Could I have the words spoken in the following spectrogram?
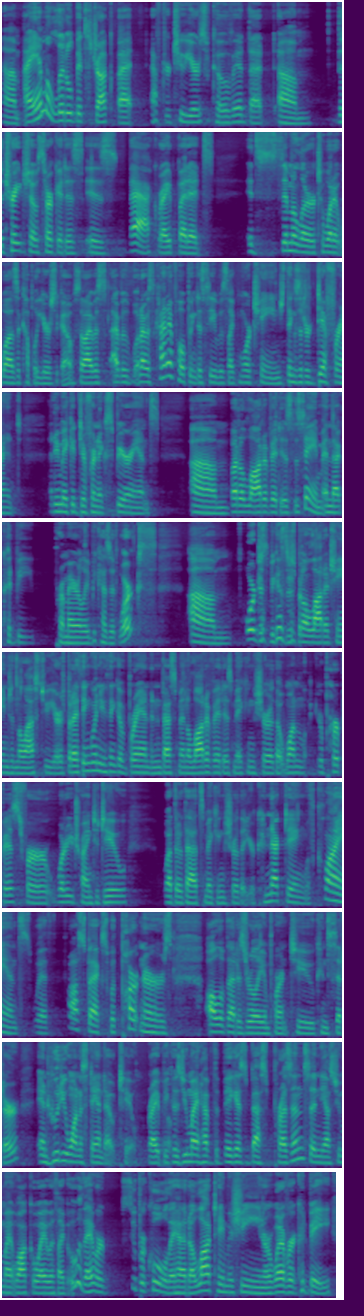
Um, I am a little bit struck, but after two years of COVID, that um, the trade show circuit is is back, right? But it's it's similar to what it was a couple years ago. So I was I was what I was kind of hoping to see was like more change, things that are different. How do you make a different experience? Um, but a lot of it is the same, and that could be primarily because it works, um, or just because there's been a lot of change in the last two years. But I think when you think of brand investment, a lot of it is making sure that one, your purpose for what are you trying to do, whether that's making sure that you're connecting with clients, with prospects, with partners, all of that is really important to consider. And who do you want to stand out to, right? Because you might have the biggest, best presence, and yes, you might walk away with like, oh, they were super cool. They had a latte machine or whatever it could be.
